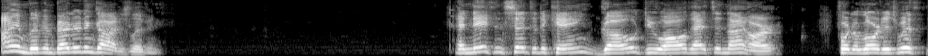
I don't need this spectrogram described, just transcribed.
I am living better than God is living. And Nathan said to the king, Go, do all that's in thy heart, for the Lord is with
